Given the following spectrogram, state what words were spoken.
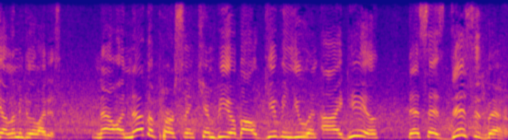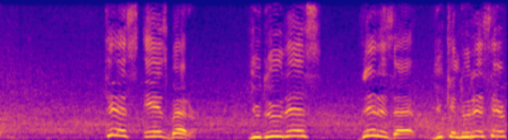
yeah, let me do it like this. Now, another person can be about giving you an idea that says this is better. This is better. You do this, this is that. You can do this here,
